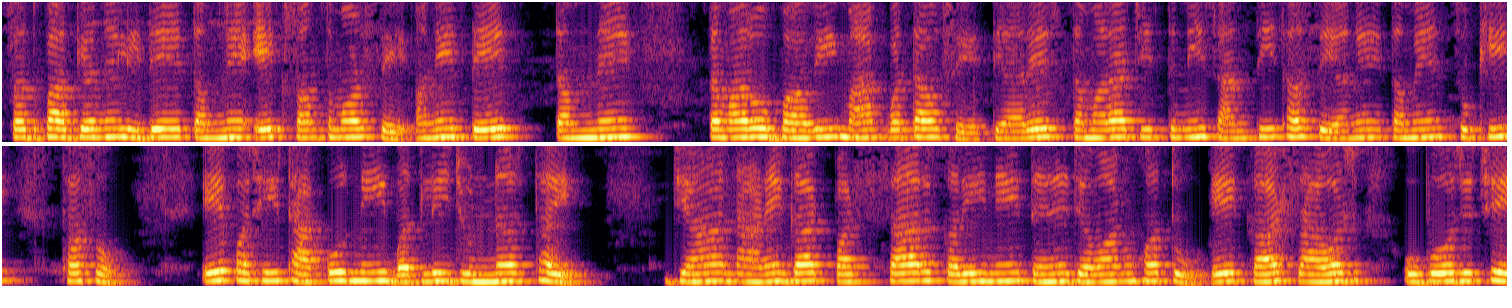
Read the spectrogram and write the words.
સદભાગ્યને લીધે તમને એક સંત મળશે અને તે તમને તમારો ભાવિ માર્ગ બતાવશે. ત્યારે જ તમારા ચિત્તની શાંતિ થશે અને તમે સુખી થશો. એ પછી ઠાકુરની બદલી જુન્નર થઈ. જ્યાં નાણેઘાટ પસાર કરીને તેને જવાનું હતું. એ ઘાટ સાવ જ ઊભો જ છે.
